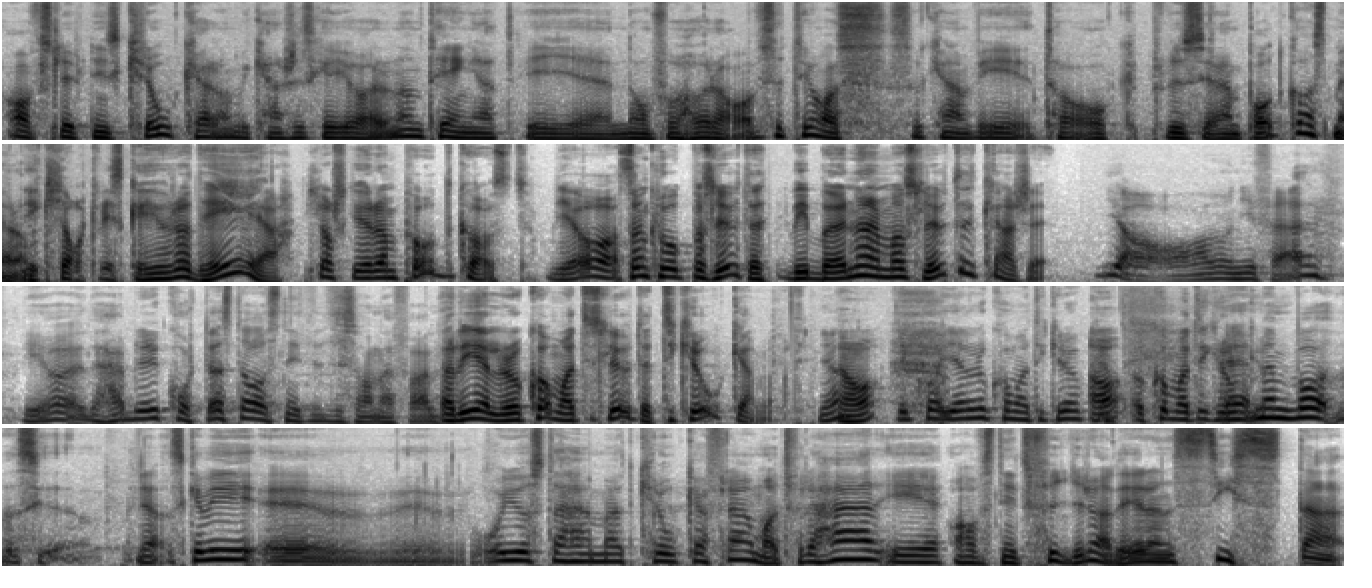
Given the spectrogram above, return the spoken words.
avslutningskrok här om vi kanske ska göra någonting att vi, eh, någon får höra av sig till oss så kan vi ta och producera en podcast med dem. Det är klart vi ska göra det. Klart vi ska göra en podcast. Ja, som krok på slutet. Vi börjar närma oss slutet kanske. Ja, ungefär. Har, det här blir det kortaste avsnittet i sådana fall. Ja, det gäller att komma till slutet, till kroken. Ja, ja. det gäller att komma till kroken. Ja, att komma till kroken. Eh, men vad, ja, ska vi... Eh, och just det här med att kroka framåt. För det här är avsnitt fyra. Det är den sista,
